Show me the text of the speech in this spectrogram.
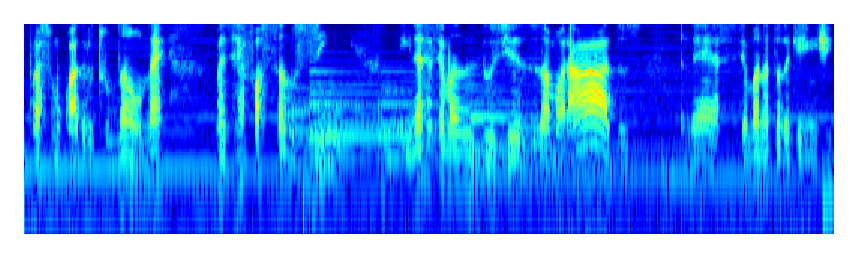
o próximo quadro do não, né? Mas reforçando sim. E nessa semana dos dias dos namorados, né, essa semana toda que a gente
